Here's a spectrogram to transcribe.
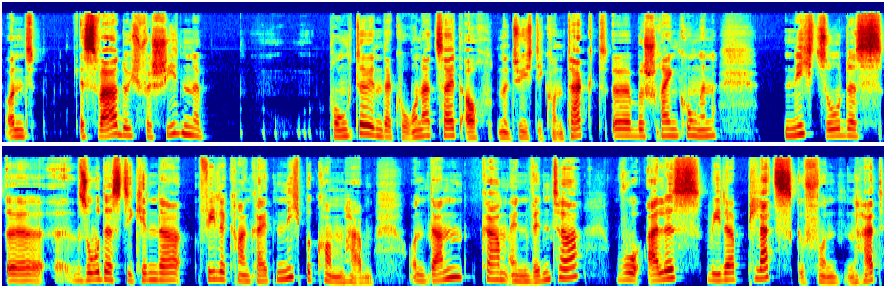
Und es war durch verschiedene Punkte in der Corona-Zeit, auch natürlich die Kontaktbeschränkungen, nicht so, dass äh, so, dass die Kinder viele Krankheiten nicht bekommen haben. Und dann kam ein Winter, wo alles wieder Platz gefunden hat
